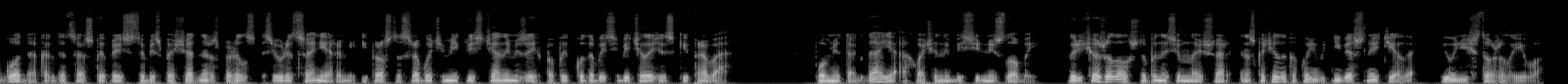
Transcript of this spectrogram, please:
года, когда царское правительство беспощадно расправлялось с революционерами и просто с рабочими и крестьянами за их попытку добыть себе человеческие права, помню тогда я, охваченный бессильной злобой, горячо желал, чтобы на земной шар наскочило какое-нибудь небесное тело и уничтожило его.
